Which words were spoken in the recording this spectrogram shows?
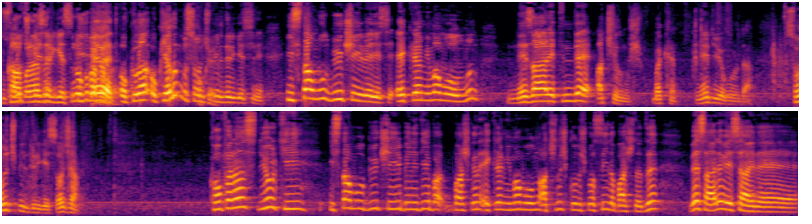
bu Sonuç bildirgesini oku bakalım. Evet okula, okuyalım mı sonuç Okuyun. bildirgesini? İstanbul Büyükşehir Belediyesi Ekrem İmamoğlu'nun nezaretinde açılmış. Bakın ne diyor burada? Sonuç bildirgesi hocam. Konferans diyor ki İstanbul Büyükşehir Belediye Ba- Başkanı Ekrem İmamoğlu'nun açılış konuşmasıyla başladı vesaire vesaire.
